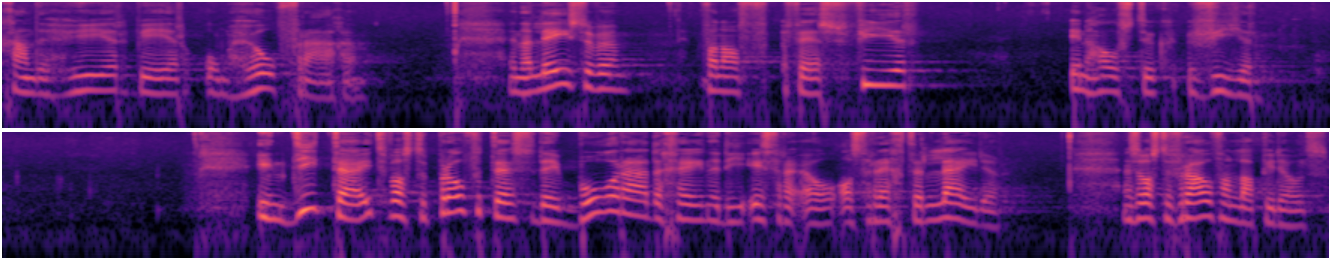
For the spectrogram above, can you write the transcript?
gaan de Heer weer om hulp vragen. En dan lezen we vanaf vers 4 in hoofdstuk 4. In die tijd was de profetes Deborah degene die Israël als rechter leidde. En ze was de vrouw van Lapidoot.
